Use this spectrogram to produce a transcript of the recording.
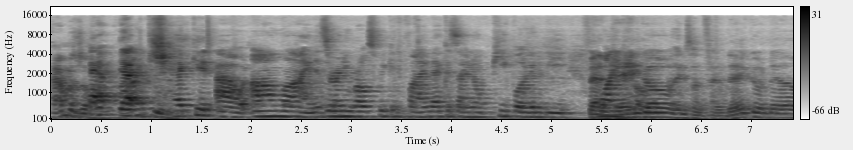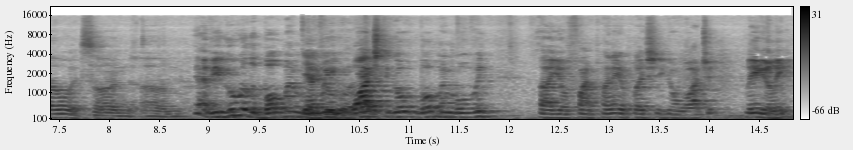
Amazon, App- app- iTunes. check it out online. Is there anywhere else we can find that? Because I know people are going to be wanting. Fandango. I think it's on Fandango now. It's on. Um, Yeah, if you Google the Boatman Yeah, movie, Google it. watch the Go- Boatman movie, uh, you'll find plenty of places you can watch it legally,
